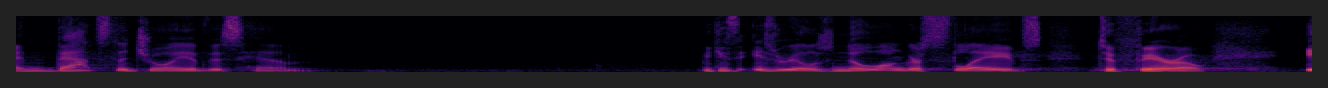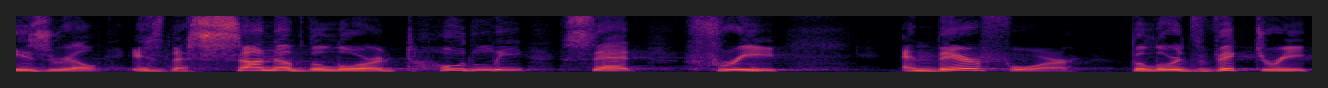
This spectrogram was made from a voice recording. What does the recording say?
And that's the joy of this hymn. Because Israel is no longer slaves to Pharaoh. Israel is the son of the Lord, totally set free. And therefore, the Lord's victory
